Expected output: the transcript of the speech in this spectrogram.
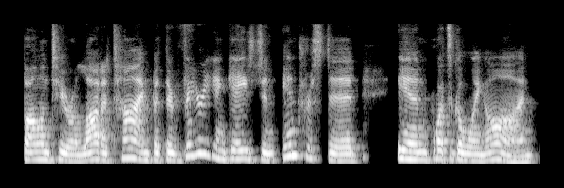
volunteer a lot of time, but they're very engaged and interested in what's going on.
